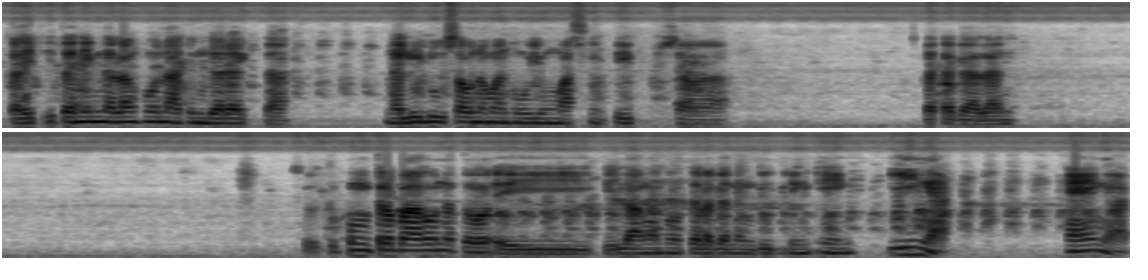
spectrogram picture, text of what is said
Kahit itanim na lang ho natin direkta, nalulusaw naman ho yung masking tape sa katagalan. So ito pong trabaho na to ay kailangan ho talaga ng dubling ing ingat. Ingat.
